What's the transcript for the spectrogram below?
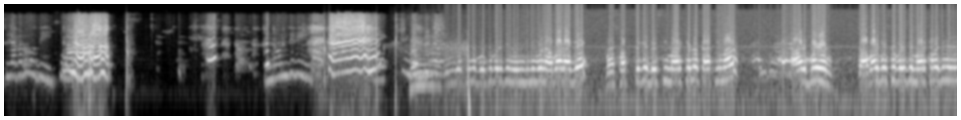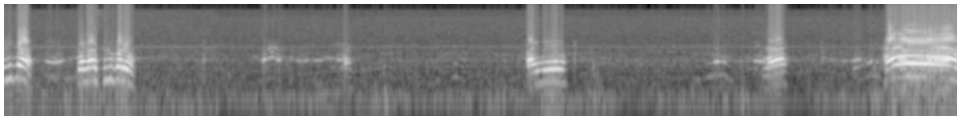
সুজাতা বৌদি না। নন্দিনী। নন্দিনী। বসে পড়েছে নন্দিনী বোন আবার আগে মানে সব থেকে বেশি মার খেলো কাকিমা আর বোন। তো আবার বসে পড়েছে মার খাওয়ার জন্য রেডি তো? তো নাও শুরু করো। হয়নি না হ্যাঁ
